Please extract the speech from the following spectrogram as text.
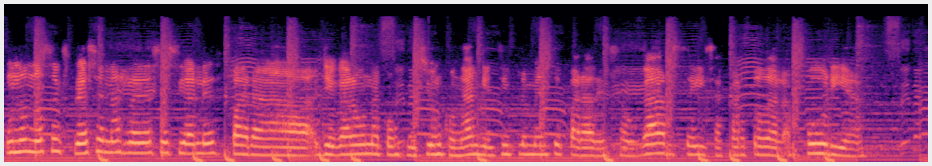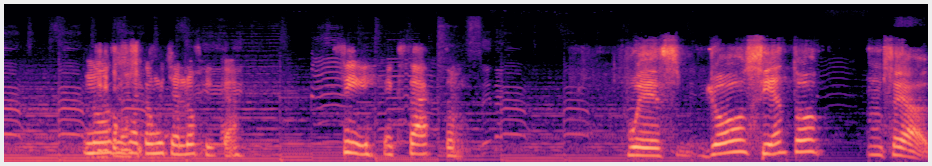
uno no se expresa en las redes sociales para llegar a una conclusión con alguien, simplemente para desahogarse y sacar toda la furia. No se saca mucha lógica. Sí, exacto. Pues yo siento, o sea,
